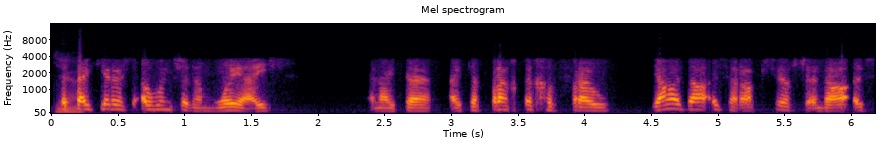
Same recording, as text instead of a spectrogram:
Ja. Partykeer is ouens in 'n mooi huis en hy het 'n hy het 'n pragtige vrou. Ja, daar is rapseurs en daar is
